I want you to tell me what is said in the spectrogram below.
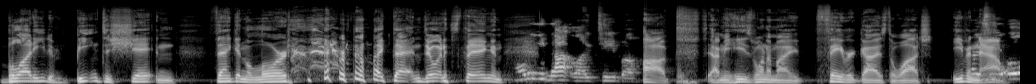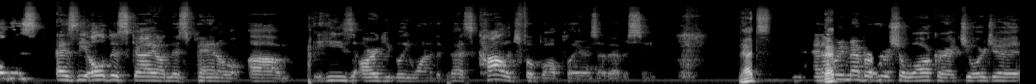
bloodied and beaten to shit and thanking the Lord, everything like that, and doing his thing. And how do you not like Tebow? uh, pff, I mean, he's one of my favorite guys to watch, even As now. the oldest, as the oldest guy on this panel, um, he's arguably one of the best college football players I've ever seen. That's And That- I remember Herschel Walker at Georgia,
